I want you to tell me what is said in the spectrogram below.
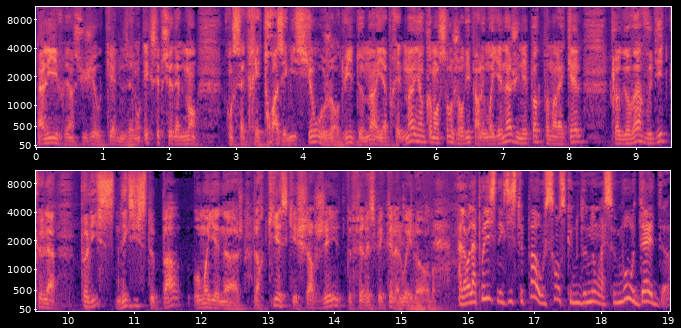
Un livre et un sujet auquel nous allons exceptionnellement consacrer trois émissions, aujourd'hui, demain et après-demain, et en commençant aujourd'hui par le Moyen Âge, une époque pendant laquelle, Claude Gauvard, vous dites que la police n'existe pas au Moyen Âge. Alors qui est-ce qui est chargé de faire respecter la loi et l'ordre Alors la police n'existe pas au sens que nous donnons à ce mot d'aide,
